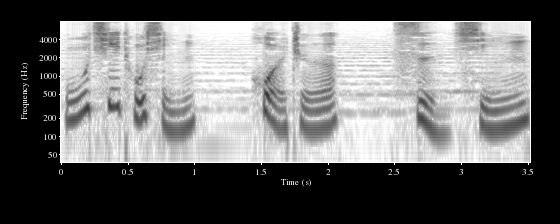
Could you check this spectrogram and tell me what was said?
无期徒刑，或者死刑。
